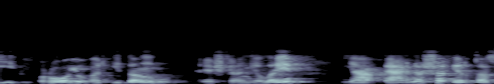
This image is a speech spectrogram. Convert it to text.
į rojų ar į dangų. Reiškia, angelai ją perneša ir tas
